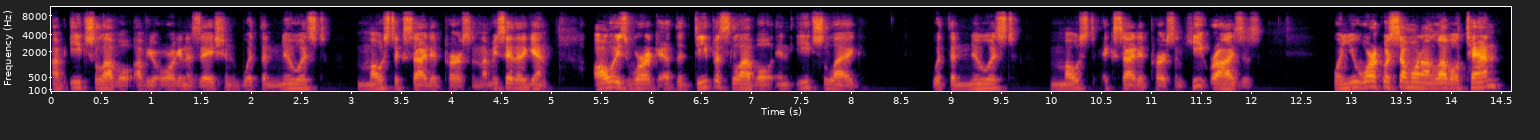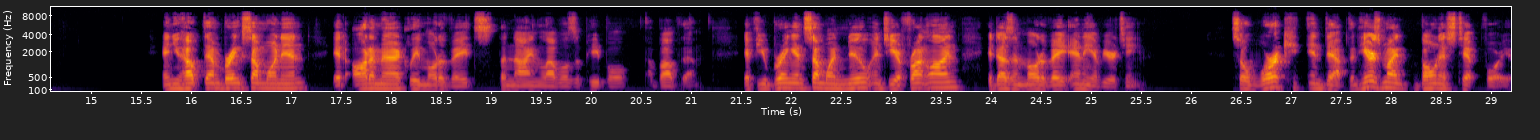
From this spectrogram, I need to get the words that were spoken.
of each level of your organization with the newest, most excited person. Let me say that again. Always work at the deepest level in each leg with the newest, most excited person. Heat rises. When you work with someone on level 10 and you help them bring someone in, it automatically motivates the nine levels of people above them. If you bring in someone new into your front line, it doesn't motivate any of your team. So work in depth. And here's my bonus tip for you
